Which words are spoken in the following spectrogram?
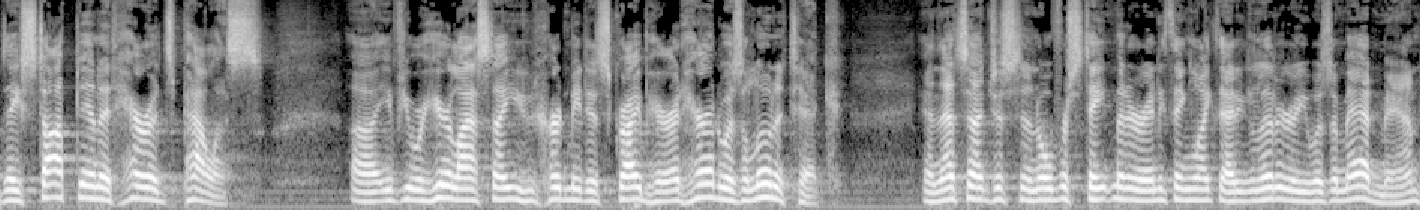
they stopped in at Herod's palace. Uh, if you were here last night, you heard me describe Herod. Herod was a lunatic. And that's not just an overstatement or anything like that. He literally was a madman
